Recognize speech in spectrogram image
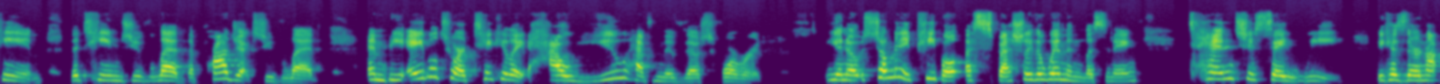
team, the teams you've led, the projects you've led, and be able to articulate how you have moved those forward. You know, so many people, especially the women listening, tend to say we because they're not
